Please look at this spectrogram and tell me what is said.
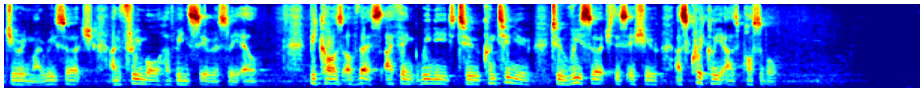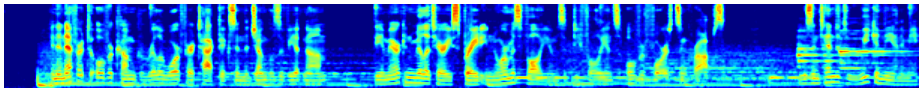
during my research and three more have been seriously ill. Because of this, I think we need to continue to research this issue as quickly as possible. In an effort to overcome guerrilla warfare tactics in the jungles of Vietnam, the American military sprayed enormous volumes of defoliants over forests and crops. It was intended to weaken the enemy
